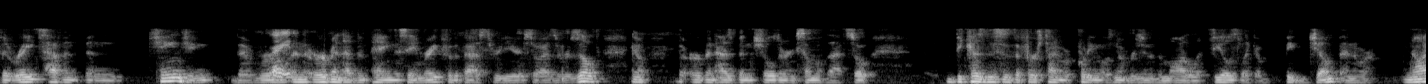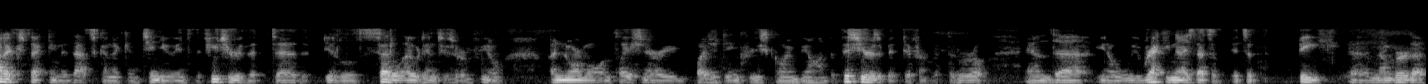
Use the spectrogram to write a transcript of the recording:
the rates haven't been changing. The rural Right. and the urban have been paying the same rate for the past three years. So as a result, you know, the urban has been shouldering some of that. So because this is the first time we're putting those numbers into the model, it feels like a big jump, and we're not expecting that that's going to continue into the future. That, uh, that it'll settle out into sort of you know a normal inflationary budget increase going beyond. But this year is a bit different with the rural, and uh, you know we recognize that's a it's a big uh, number to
